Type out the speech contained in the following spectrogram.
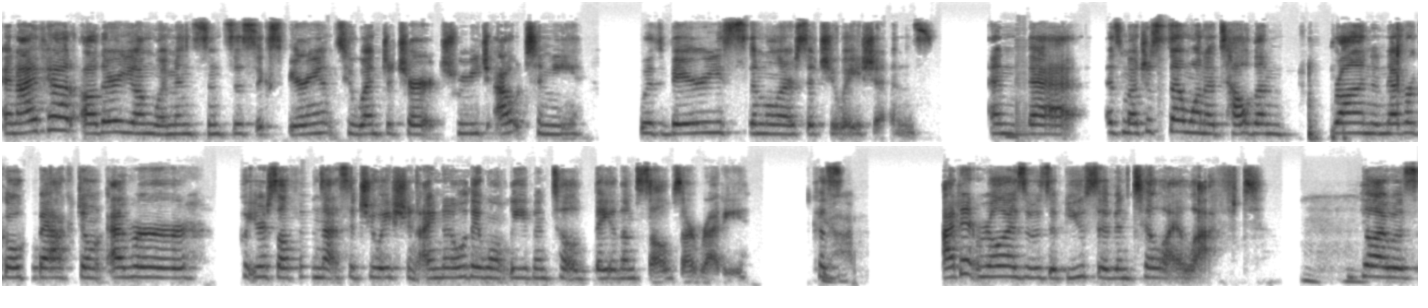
And I've had other young women since this experience who went to church reach out to me with very similar situations. And that as much as I want to tell them, run and never go back, don't ever put yourself in that situation, I know they won't leave until they themselves are ready. Because yeah. I didn't realize it was abusive until I left, mm-hmm. until I was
